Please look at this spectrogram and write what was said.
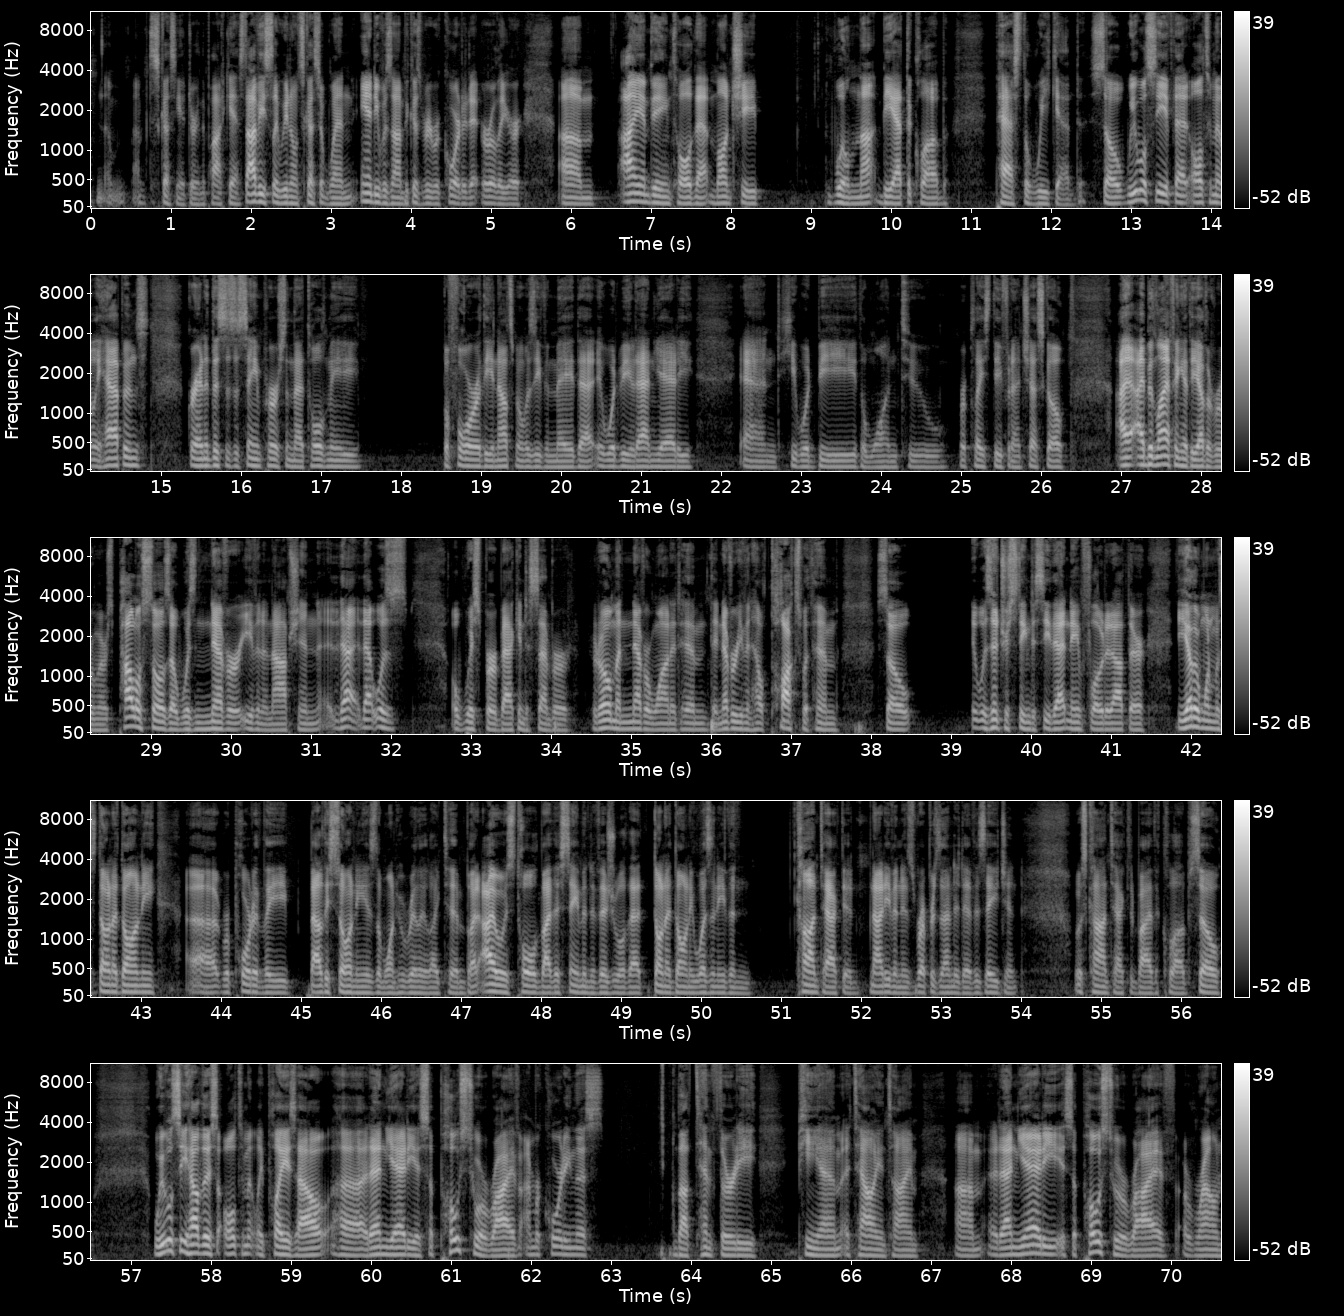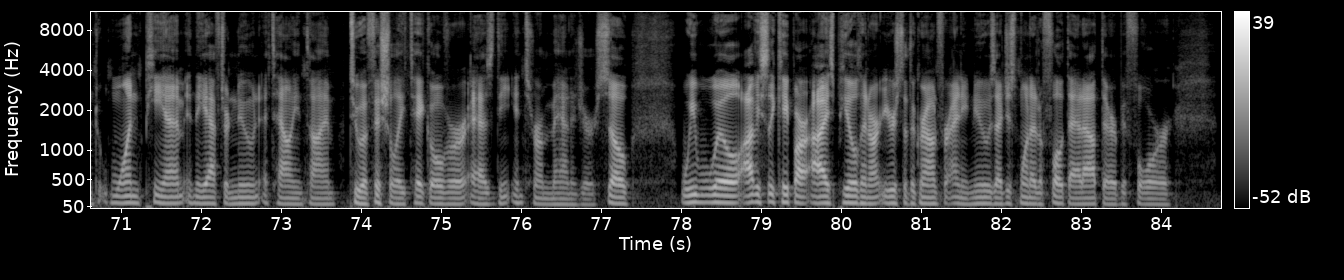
I'm discussing it during the podcast. Obviously, we don't discuss it when Andy was on because we recorded it earlier. Um, I am being told that Monchi will not be at the club past the weekend. So we will see if that ultimately happens. Granted, this is the same person that told me before the announcement was even made that it would be Ranieri and he would be the one to replace Di Francesco. I, have been laughing at the other rumors. Paulo Sousa was never even an option. That that was a whisper back in December. Roma never wanted him. They never even held talks with him. So it was interesting to see that name floated out there. The other one was Donadoni. Uh, reportedly, Baldissoni is the one who really liked him. But I was told by the same individual that Donadoni wasn't even contacted, not even his representative, his agent was contacted by the club. So we will see how this ultimately plays out. Uh, Ranieri is supposed to arrive. I'm recording this about 10:30 p.m. Italian time. Um, Ranieri is supposed to arrive around 1 p.m. in the afternoon Italian time to officially take over as the interim manager. So we will obviously keep our eyes peeled and our ears to the ground for any news. I just wanted to float that out there before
